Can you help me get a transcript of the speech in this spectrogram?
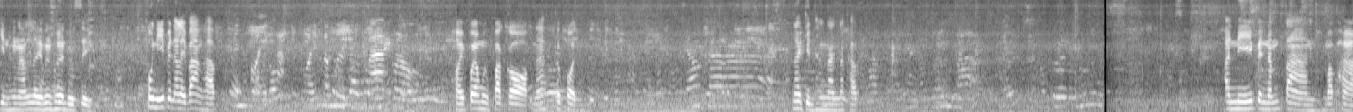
กินทั้งนั้นเลยเพื่อนๆดูสิ พวกนี้เป็นอะไรบ้างครับ เป็นหอยค่ะ หอยปลาหมึกปลากรอบ หอยปลาหมึกปลากรอบนะ ทุกคน น่ากินทั้งนั้นนะครับ อันนี้เป็นน้ำตาลมะพร้า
